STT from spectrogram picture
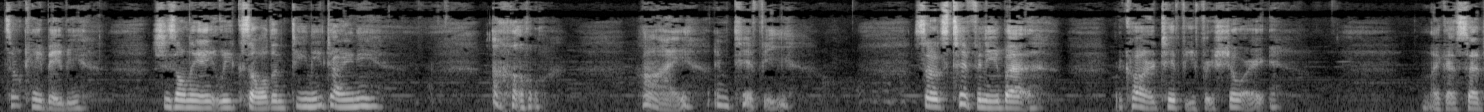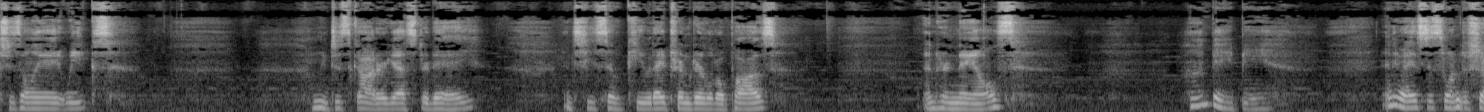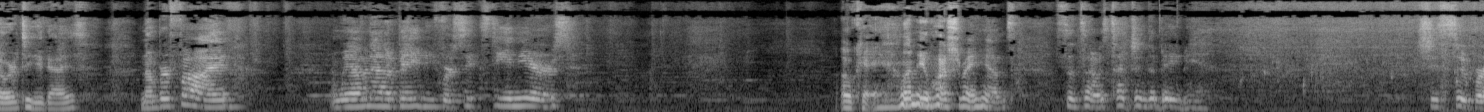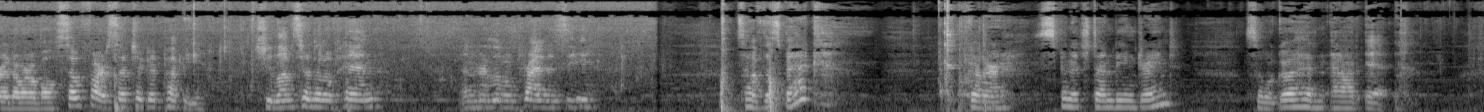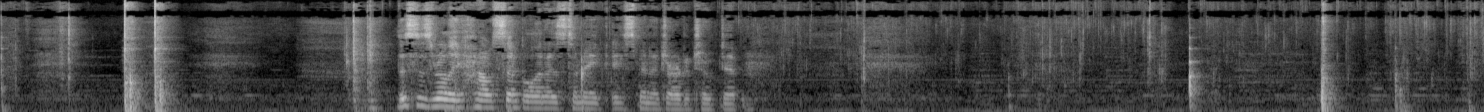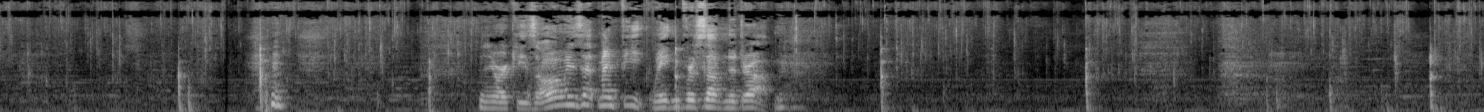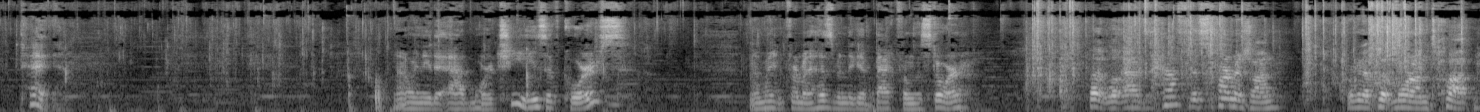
It's okay, baby. She's only eight weeks old and teeny tiny. Oh, hi, I'm Tiffy. So it's Tiffany, but we call her Tiffy for short. Like I said, she's only eight weeks. We just got her yesterday. And she's so cute. I trimmed her little paws and her nails. Huh, baby? Anyways, just wanted to show her to you guys. Number five. And we haven't had a baby for 16 years. Okay, let me wash my hands since I was touching the baby. She's super adorable. So far, such a good puppy. She loves her little pen and her little privacy. Let's have this back. Got our spinach done being drained. So we'll go ahead and add it. This is really how simple it is to make a spinach artichoke dip. Yorkie's always at my feet waiting for something to drop. Okay. Now we need to add more cheese, of course. I'm waiting for my husband to get back from the store. But we'll add half this Parmesan. We're to put more on top.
